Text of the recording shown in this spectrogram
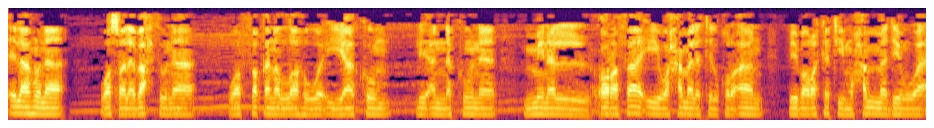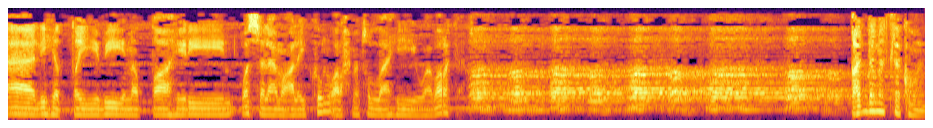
إلى هنا وصل بحثنا. وفقنا الله وإياكم لأن نكون من العرفاء وحملة القرآن ببركة محمد وآله الطيبين الطاهرين. والسلام عليكم ورحمة الله وبركاته. قدمت لكم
